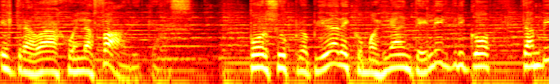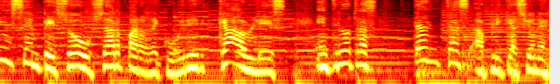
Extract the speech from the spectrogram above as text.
el trabajo en las fábricas. Por sus propiedades como aislante eléctrico, también se empezó a usar para recubrir cables, entre otras tantas aplicaciones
